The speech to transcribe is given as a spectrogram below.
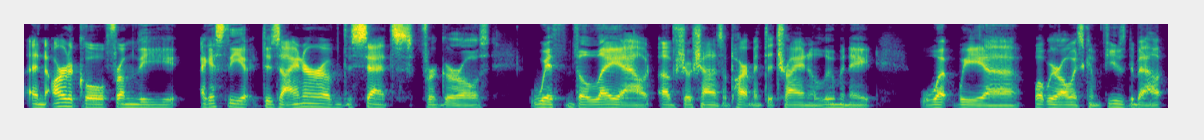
an article from the I guess the designer of the sets for girls with the layout of Shoshanna's apartment to try and illuminate what we uh what we were always confused about.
